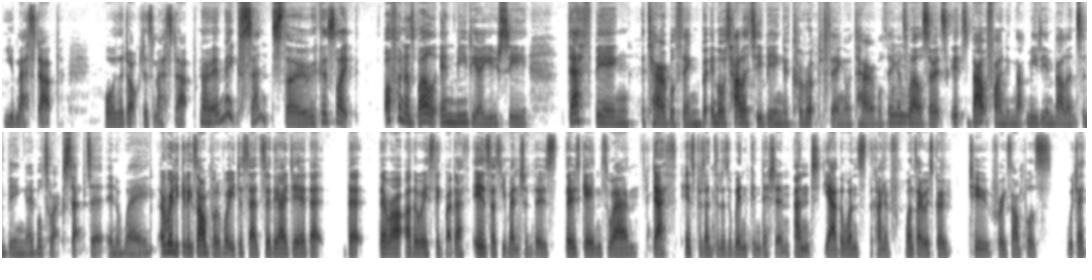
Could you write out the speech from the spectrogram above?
you messed up or the doctor's messed up. No, it makes sense though, because like often as well in media you see death being a terrible thing, but immortality being a corrupt thing or terrible thing as Mm. well. So it's it's about finding that medium balance and being able to accept it in a way. a really good example of what you just said. So the idea that that there are other ways to think about death is, as you mentioned, those those games where death is presented as a win condition. And yeah, the ones the kind of ones I always go to for examples, which I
